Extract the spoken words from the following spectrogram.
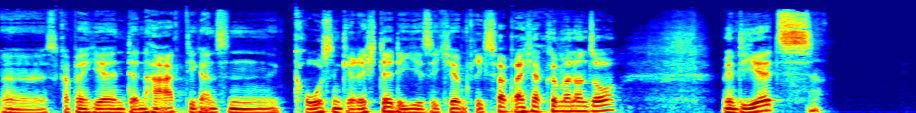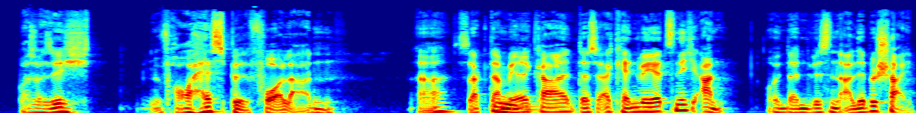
äh, es gab ja hier in Den Haag die ganzen großen Gerichte, die sich hier um Kriegsverbrecher kümmern und so. Wenn die jetzt, was weiß ich, Frau Hespel vorladen, ja, sagt Amerika, das erkennen wir jetzt nicht an. Und dann wissen alle Bescheid.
